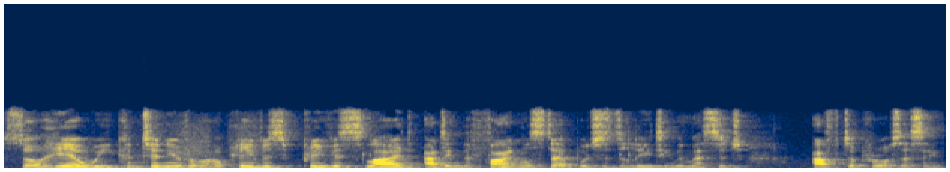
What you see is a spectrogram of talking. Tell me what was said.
So here we continue from our previous, previous slide, adding the final step, which is deleting the message after processing.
